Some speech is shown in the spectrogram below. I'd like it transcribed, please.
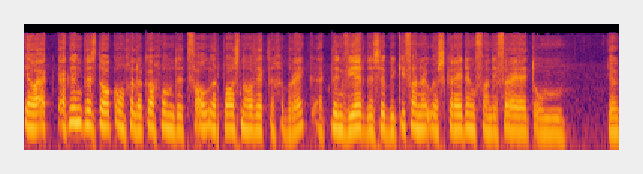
Ja, ek ek dink dis dalk ongelukkig om dit veral oor Paasnaweek te gebruik. Ek dink weer dis 'n bietjie van 'n oorskryding van die vryheid om jou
